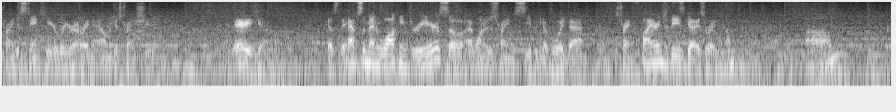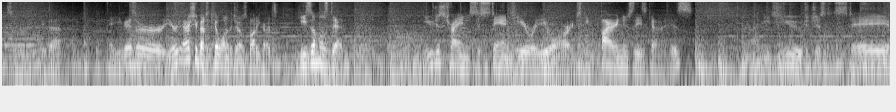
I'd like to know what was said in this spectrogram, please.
trying to stand here where you're at right now and just try and shoot. And there you go. Because they have some men walking through here, so I want to just try and see if we can avoid that. Just try and fire into these guys right now. Um, let's do that. Hey, you guys are... You're actually about to kill one of the general's bodyguards. He's almost dead. You just try and just stand here where you are and just keep firing into these guys. I need you to just stay...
